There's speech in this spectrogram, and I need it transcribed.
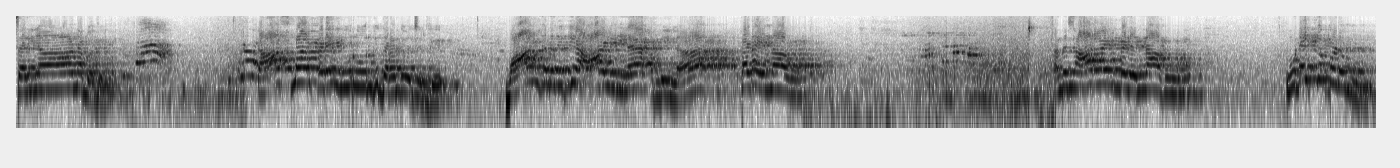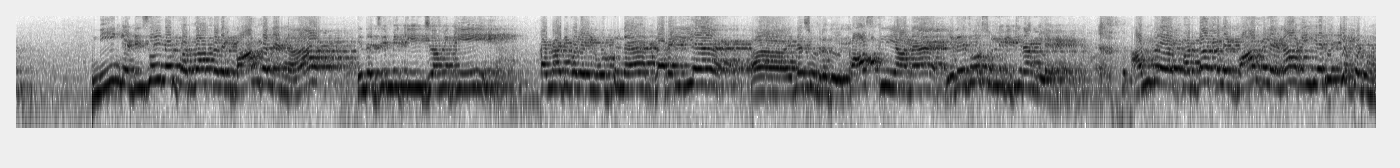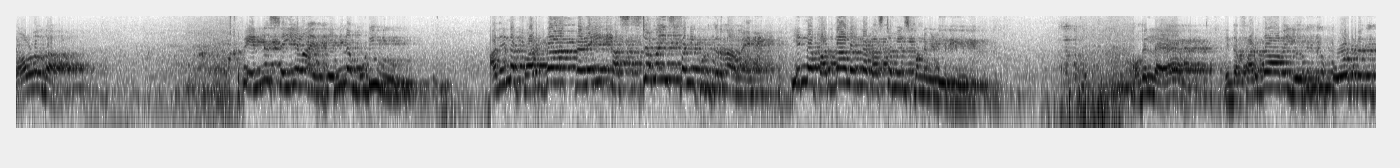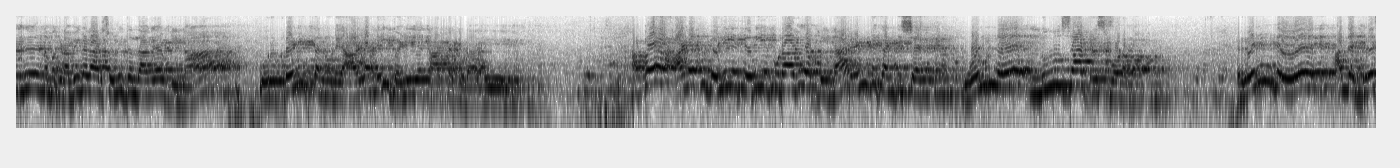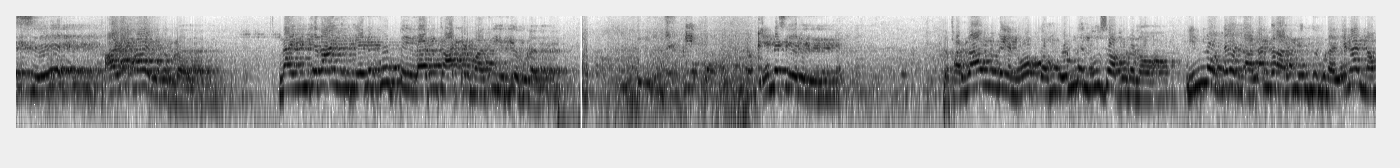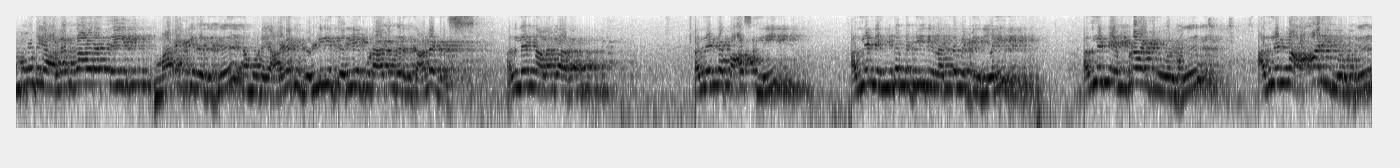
சரியான பதில். டாஸ்மாக் கடை ஊர் ஊருக்கு திறந்து வச்சிருக்கு. வாங்குறதுக்கே ஆள் இல்ல அப்படின்னா கடை என்ன ஆகும்? அந்த சாராயங்கள் என்ன ஆகும்? உடைக்கப்படும். நீங்க டிசைனர் பர்தாக்களை வாங்கலைன்னா இந்த ஜிமிக்கி ஜமிக்கி கண்ணாடி வளையல் ஒட்டுன நிறைய என்ன சொல்றது காஸ்ட்லியான எதேதோ சொல்லி விற்கிறாங்களே அந்த பர்தாக்களை வாங்கலைன்னா அவை எரிக்கப்படும். அவ்வளவுதான். இப்ப என்ன செய்யலாம்? இதுக்கு என்ன முடிவு? அது என்ன பர்தாக்களை கஸ்டமைஸ் பண்ணி கொடுக்கறதாமே? என்ன பர்தால என்ன கஸ்டமைஸ் பண்ண வேண்டியிருக்கு? முதல்ல இந்த ஃபர்தாவை எதுக்கு போடுறதுக்கு நமக்கு நபிகளார் சொல்லி தந்தாங்க அப்படின்னா ஒரு பெண் தன்னுடைய அழகை வெளியே காட்டக்கூடாது. அப்ப அழகு வெளியே தெரியக்கூடாது அப்படின்னா ரெண்டு கண்டிஷன் ஒன்னு லூஸா ட்ரெஸ் போடணும். ரெண்டு அந்த ட்ரெஸ் அழகா இருக்கக்கூடாது. நான் இங்கதான் இருக்கேன்னு கூப்பிட்டு எல்லாரும் காட்டுற மாதிரி இருக்கக்கூடாது. என்ன செய்யறது? இந்த பர்தாவினுடைய நோக்கம் ஒண்ணு லூசா போடணும் இன்னொன்னு அந்த அலங்காரம் இருக்கக்கூடாது. ஏன்னா நம்முடைய அலங்காரத்தை மறைக்கிறதுக்கு நம்முடைய அழகு வெளியே தெரியக்கூடாதுங்கிறதுக்கான ட்ரெஸ் அதுல என்ன அலங்காரம்? அதுல என்ன காஸ்ட்லி அதுல என்ன இந்த மெட்டீரியல் அந்த மெட்டீரியல் அதுல என்ன எம்ப்ராய்டரி ஒர்க்கு அதுல என்ன ஆரி ஒர்க்கு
